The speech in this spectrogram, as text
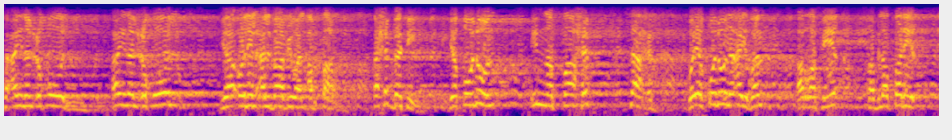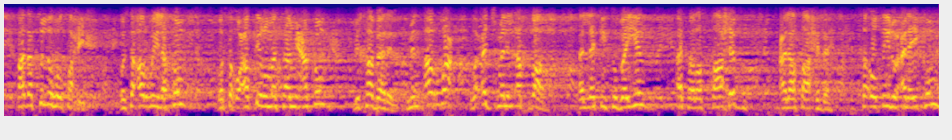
فأين العقول؟ أين العقول؟ يا أولي الألباب والأبصار. أحبتي يقولون إن الصاحب ساحب ويقولون أيضا الرفيق قبل الطريق. هذا كله صحيح. وسأروي لكم وسأعطر مسامعكم بخبر من أروع وأجمل الأخبار التي تبين أثر الصاحب على صاحبه. سأطيل عليكم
